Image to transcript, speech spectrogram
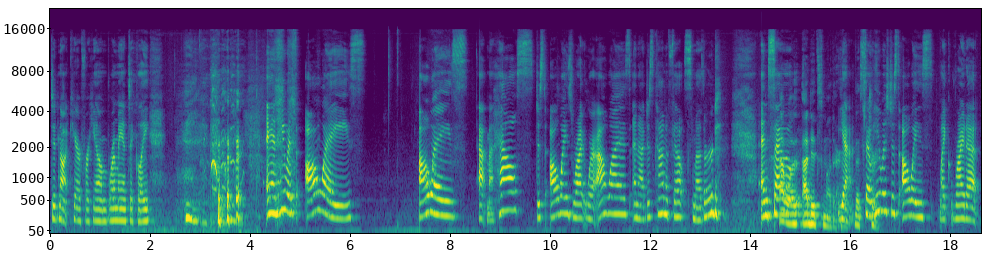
did not care for him romantically. and he was always, always at my house, just always right where I was. And I just kind of felt smothered. And so. I was, I did smother. her. Yeah. That's so true. he was just always like right up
